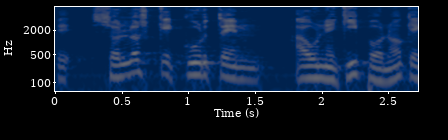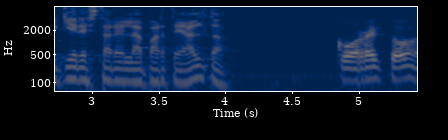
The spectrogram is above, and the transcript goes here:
eh, son los que curten a un equipo, ¿no? Que quiere estar en la parte alta. Correcto,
